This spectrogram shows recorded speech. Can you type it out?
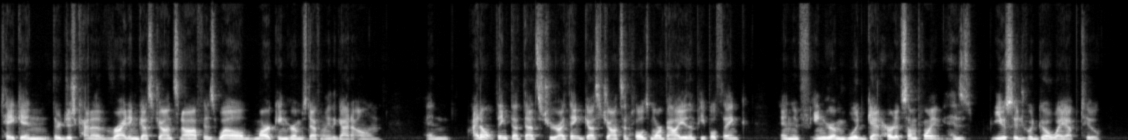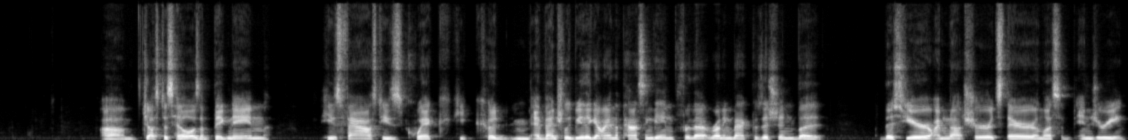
taking, they're just kind of writing Gus Johnson off as well. Mark Ingram's definitely the guy to own. And I don't think that that's true. I think Gus Johnson holds more value than people think. And if Ingram would get hurt at some point, his usage would go way up too. Um, Justice Hill is a big name. He's fast. He's quick. He could eventually be the guy in the passing game for that running back position, but this year I'm not sure it's there unless an injury.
